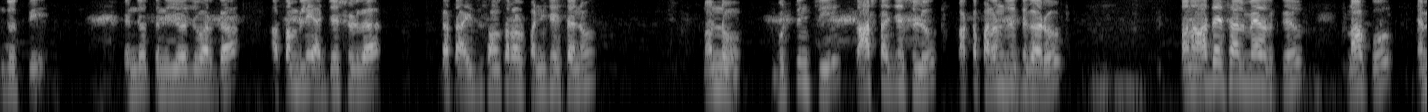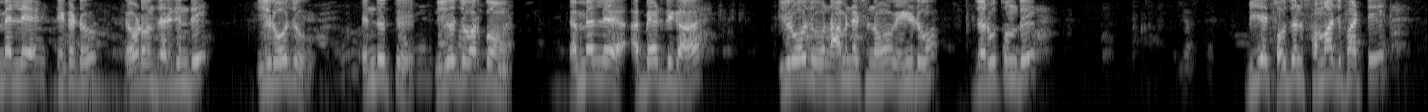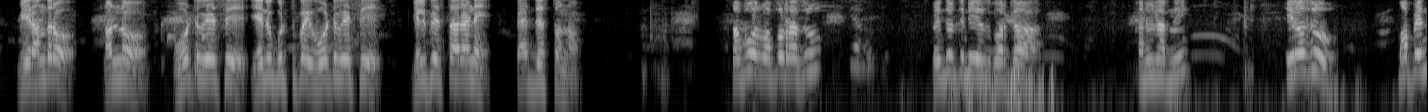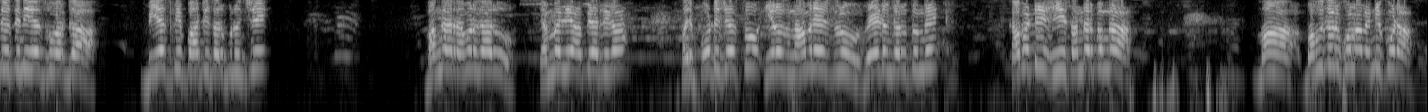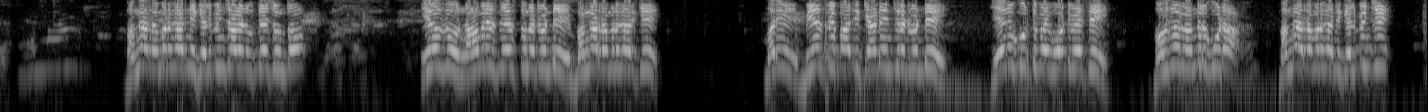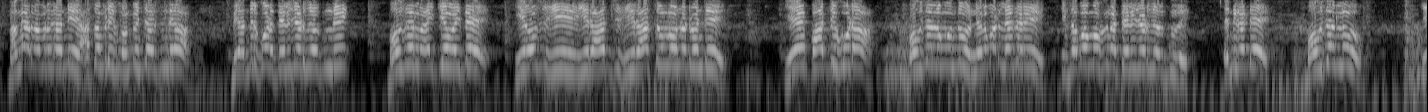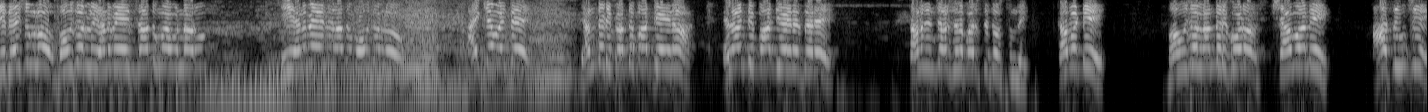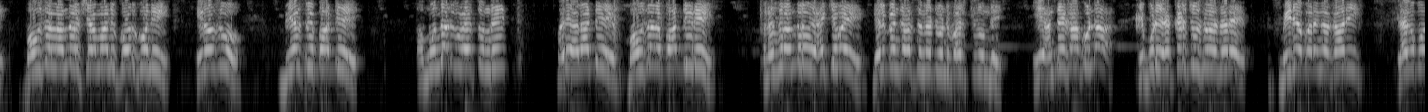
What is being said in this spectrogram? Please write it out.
హిందుత్తి పెందుర్తి నియోజకవర్గ అసెంబ్లీ అధ్యక్షుడిగా గత ఐదు సంవత్సరాలు పనిచేశాను. నన్ను గుర్తించి రాష్ట్ర అధ్యక్షులు పక్క పరంజ్యోతి గారు తన ఆదేశాల మేరకు నాకు ఎమ్మెల్యే టికెట్ ఇవ్వడం జరిగింది. ఈరోజు పెందుర్తి నియోజకవర్గం ఎమ్మెల్యే అభ్యర్థిగా ఈరోజు నామినేషన్ వేయడం జరుగుతుంది. బిఎస్ బహుజన సమాజ్ పార్టీ మీరందరూ నన్ను ఓటు వేసి ఏనుగుర్తుపై ఓటు వేసి గెలిపిస్తారని ప్రార్థిస్తున్నాం. సబూర్ వప్పులరాజు పెందుర్తి నియోజకవర్గ కన్వీనర్ని. ఈరోజు మా పెందుర్తి నియోజకవర్గ బీఎస్పీ పార్టీ తరపు నుంచి బంగారు రమణ గారు ఎమ్మెల్యే అభ్యర్థిగా మరి పోటీ చేస్తూ ఈరోజు నామినేషన్ వేయడం జరుగుతుంది. కాబట్టి ఈ సందర్భంగా మా బహుజన కులాలన్నీ కూడా బంగారు రమణ గారిని గెలిపించాలనే ఉద్దేశంతో ఈరోజు నామినేషన్ వేస్తున్నటువంటి బంగారు రమణ గారికి మరి బీఎస్పీ పార్టీ కేటాయించినటువంటి ఏను గుర్తుపై ఓటు వేసి బహుజనులందరూ కూడా బంగారు రమణ గారిని గెలిపించి బంగారు రమణ గారిని అసెంబ్లీకి పంపించాల్సిందిగా మీ అందరూ కూడా తెలియజేయడం జరుగుతుంది. బహుజనుల ఐక్యం అయితే ఈ రోజు ఈ ఈ రాజ్య ఈ రాష్ట్రంలో ఉన్నటువంటి ఏ పార్టీ కూడా బహుజనుల ముందు నిలబడలేదని ఈ సభాముఖంగా తెలియజేయడం జరుగుతుంది. ఎందుకంటే బహుజనులు ఈ దేశంలో బహుజనులు ఎనభై ఐదు శాతంగా ఉన్నారు. ఈ ఎనభై ఐదు శాతం బహుజనులు ఐక్యమైతే ఎంతటి పెద్ద పార్టీ అయినా ఎలాంటి పార్టీ అయినా సరే తలదించాల్సిన పరిస్థితి వస్తుంది. కాబట్టి బహుజనులందరూ కూడా క్షేమాన్ని ఆశించి బహుజనులందరూ క్షేమాన్ని కోరుకొని ఈరోజు బీఎస్పీ పార్టీ ముందడుగు వేస్తుంది. మరి అలాంటి బహుజన పార్టీని ప్రజలందరూ ఐక్యమై గెలిపించాల్సినటువంటి పరిస్థితి ఉంది. ఈ అంతేకాకుండా ఇప్పుడు ఎక్కడ చూసినా సరే మీడియా పరంగా కానీ లేకపోతే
